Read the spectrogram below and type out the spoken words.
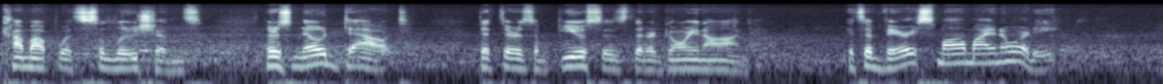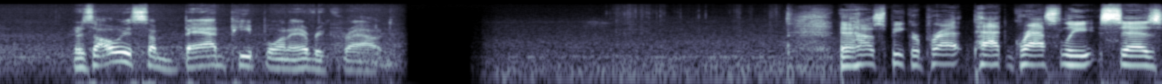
come up with solutions. There's no doubt that there's abuses that are going on. It's a very small minority. There's always some bad people in every crowd. Now, House Speaker Pat Grassley says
